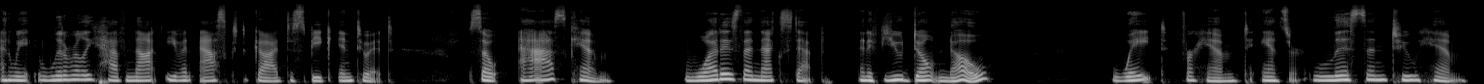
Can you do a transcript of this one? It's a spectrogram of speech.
And we literally have not even asked God to speak into it. So ask Him what is the next step? And if you don't know, wait for him to answer. Listen to him.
